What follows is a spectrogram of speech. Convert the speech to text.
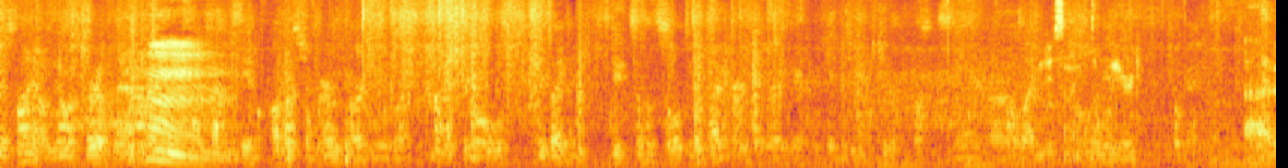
It's funny, I was going through it there. Hmm. I, I tried to see a bunch of burn cards and was like, oh, that's the gold. He's like, dude, someone sold you five burn cards right here. I give you 200 bucks. I was I can like, do something a little weird. Okay. Uh,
